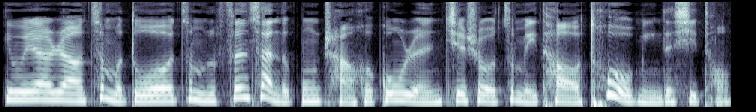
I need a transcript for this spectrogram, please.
因为要让这么多这么分散的工厂和工人接受这么一套透明的系统，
